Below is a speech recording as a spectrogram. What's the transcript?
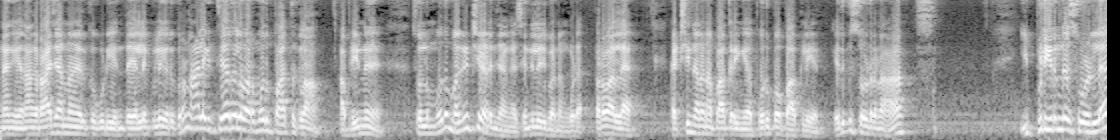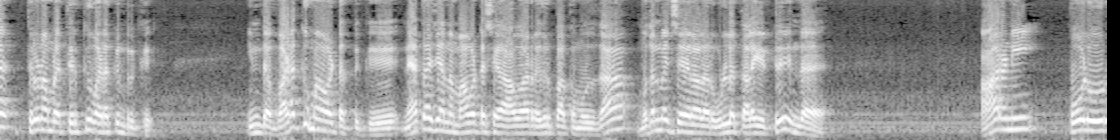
நாங்கள் நாங்கள் ராஜாண்ணா இருக்கக்கூடிய இந்த எல்லைக்குள்ளே இருக்கிறோம். நாளைக்கு தேர்தல் வரும்போது பார்த்துக்கலாம் அப்படின்னு சொல்லும்போது மகிழ்ச்சி அடைஞ்சாங்க செந்தில் பண்ணம் கூட. பரவாயில்ல. கட்சி நலனை பார்க்குறீங்க பொறுப்பை பார்க்கலையே எதுக்கு சொல்கிறேன்னா இப்படி இருந்த சூழலில் திருவண்ணாமலை தெற்கு வடக்குன்னு இருக்கு. இந்த வடக்கு மாவட்டத்துக்கு நேதாஜி அண்ணா மாவட்ட ஆவார் எதிர்பார்க்கும் போதுதான் முதன்மை செயலாளர் உள்ள தலையிட்டு இந்த ஆரணி போலூர்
